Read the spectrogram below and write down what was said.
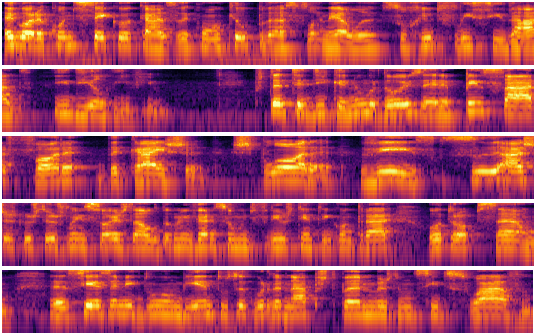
Agora, quando seco a casa com aquele pedaço de flanela, sorriu de felicidade e de alívio. Portanto, a dica número 2 era pensar fora da caixa. Explora, vê se, se achas que os teus lençóis de algodão no inverno são muito frios, tenta encontrar outra opção. Uh, se és amigo do ambiente, usa guardanapos de pano, mas de um tecido suave.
